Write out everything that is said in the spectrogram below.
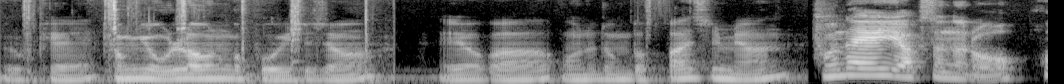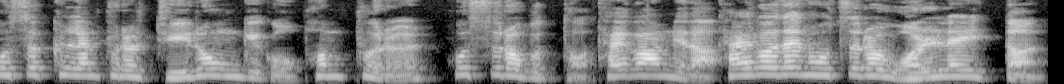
이렇게 경유 올라오는 거 보이시죠? 에어가 어느 정도 빠지면 분해의 역순으로 호스 클램프를 뒤로 옮기고 펌프를 호스로부터 탈거합니다. 탈거된 호스를 원래 있던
